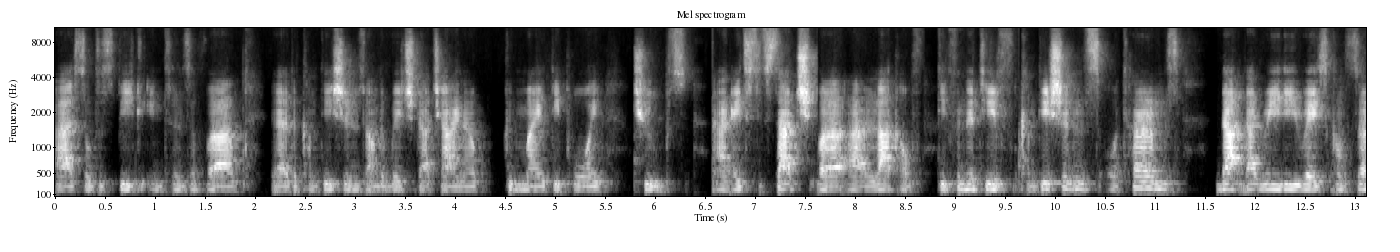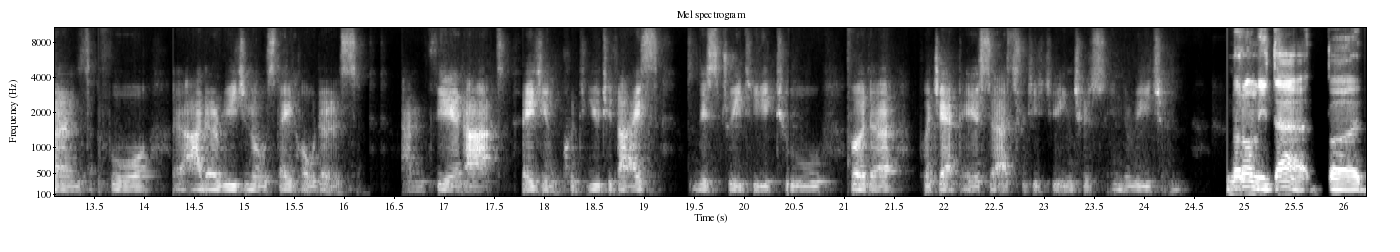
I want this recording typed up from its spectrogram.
uh, so to speak, in terms of uh, uh, the conditions under which that China could, might deploy troops And it's such a, a lack of definitive conditions or terms that, that really raised concerns for other regional stakeholders and fear that Beijing could utilize this treaty to further project its uh, strategic interests in the region. Not only that, but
